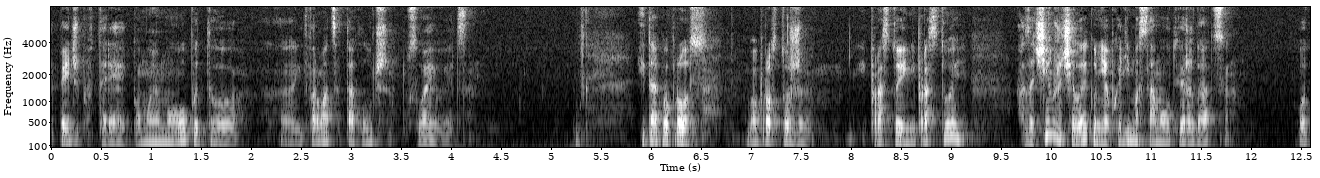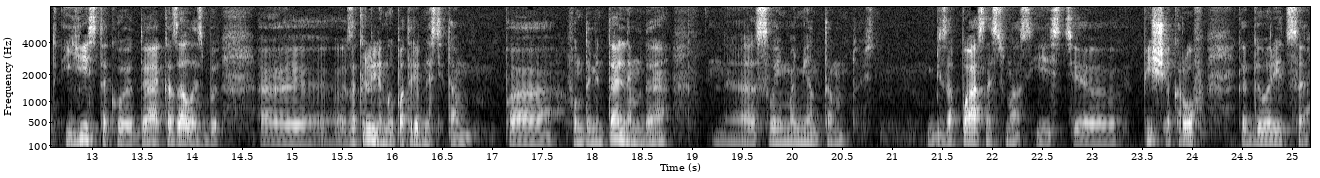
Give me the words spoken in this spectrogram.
опять же повторяю, по моему опыту информация так лучше усваивается. Итак, вопрос. Вопрос тоже и простой, и непростой. А зачем же человеку необходимо самоутверждаться? Вот есть такое, да, казалось бы, э, закрыли мы потребности там по фундаментальным, да, э, своим моментам, то есть безопасность у нас есть, э, пища, кров, как говорится,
